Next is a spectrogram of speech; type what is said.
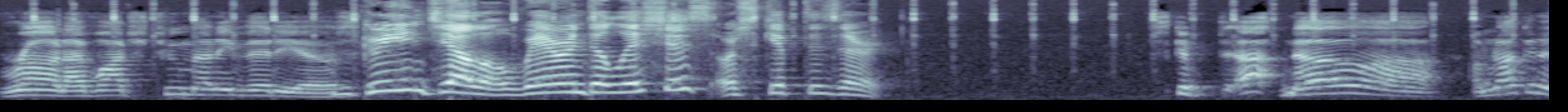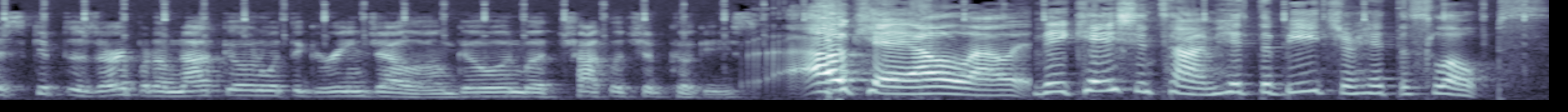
Run. I've watched too many videos. Green jello, rare and delicious or skip dessert? Skip. Ah, no, uh, I'm not gonna skip dessert, but I'm not going with the green Jello. I'm going with chocolate chip cookies. Okay, I'll allow it. Vacation time, hit the beach or hit the slopes?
